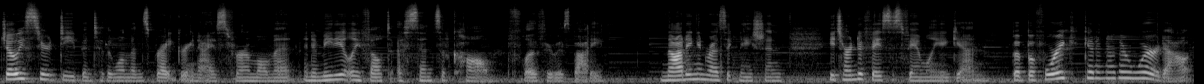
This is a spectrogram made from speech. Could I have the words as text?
Joey stared deep into the woman's bright green eyes for a moment and immediately felt a sense of calm flow through his body. Nodding in resignation, he turned to face his family again, but before he could get another word out,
